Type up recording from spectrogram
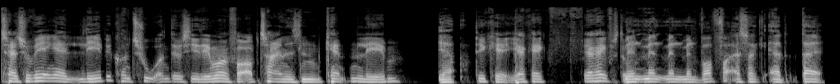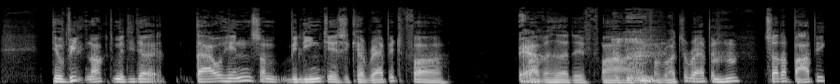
tatovering af læbekonturen, det vil sige, det må man få optegnet sådan kanten læben. Ja. Det kan, jeg, kan ikke, jeg kan ikke forstå. Men, men, men, men hvorfor? Altså, at der, det er jo vildt nok med de der... Der er jo hende, som vil ligne Jessica Rabbit fra... fra Ja. hvad hedder det? Fra, fra Roger Rabbit. Mhm. Så er der Barbie,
